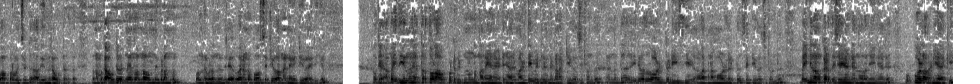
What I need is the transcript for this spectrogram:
കോപ്പർ വെച്ചിട്ട് അതിൽ നിന്ന് ഒരു ഔട്ട് എടുത്ത്. അപ്പൊ നമുക്ക് ഔട്ട് കിട്ടണമെന്ന് പറഞ്ഞാൽ ഒന്ന് ഇവിടെ നിന്നും ഒന്ന് ഇവിടെ നിന്നും. ഇതിൽ ഒരെണ്ണം പോസിറ്റീവ് ഒരെണ്ണം നെഗറ്റീവ് ആയിരിക്കും. ഓക്കെ അപ്പൊ ഇതിൽ നിന്ന് എത്രത്തോളം ഔട്ട്പുട്ട് കിട്ടുന്നുണ്ടെന്ന് അറിയാനായിട്ട് ഞാൻ ഒരു മൾട്ടിമീറ്റർ ഇതിൽ കണക്ട് ചെയ്ത് വെച്ചിട്ടുണ്ട്. എന്നിട്ട് ഇരുപത് വോൾട്ട് ഡി സി അളക്കണ മോഡലിട്ട് സെറ്റ് ചെയ്ത് വെച്ചിട്ടുണ്ട്. അപ്പൊ ഇനി നമുക്ക് അടുത്ത് ചെയ്യേണ്ടതെന്ന് പറഞ്ഞു കഴിഞ്ഞാൽ ഉപ്പുവെള്ളം റെഡിയാക്കി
